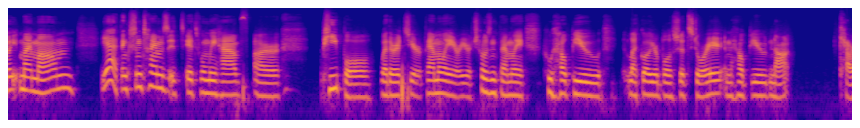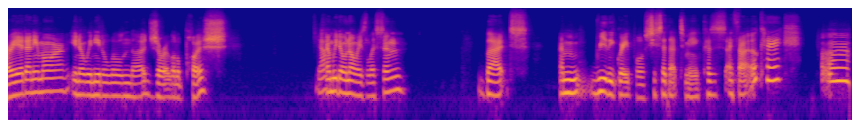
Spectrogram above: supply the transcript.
But my mom, yeah, I think sometimes it's it's when we have our people, whether it's your family or your chosen family, who help you let go your bullshit story and help you not carry it anymore. You know, we need a little nudge or a little push. Yeah. And we don't always listen. But I'm really grateful she said that to me because I thought, okay, uh,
